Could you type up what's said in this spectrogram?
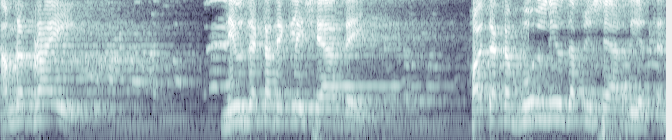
আমরা প্রায় নিউজ একটা দেখলেই শেয়ার দেই। হয়তো একটা ভুল নিউজ আপনি শেয়ার দিয়েছেন।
